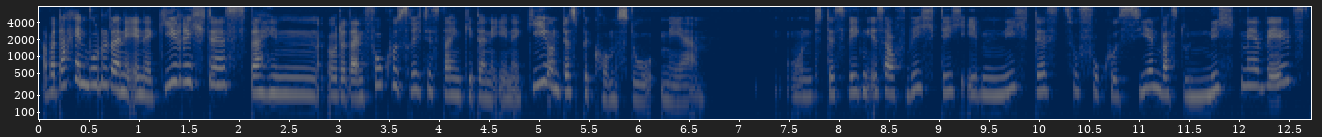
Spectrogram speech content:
Aber dahin, wo du deine Energie richtest, dahin oder deinen Fokus richtest, dahin geht deine Energie und das bekommst du mehr. Und deswegen ist auch wichtig, eben nicht das zu fokussieren, was du nicht mehr willst,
